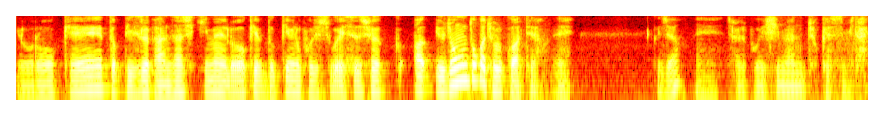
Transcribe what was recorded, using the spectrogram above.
예, 요렇게 또 빛을 반사시키면 이렇게 느낌을 보실 수가 있으실 거, 아, 요 정도가 좋을 것 같아요. 예. 그죠? 예, 잘 보이시면 좋겠습니다.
